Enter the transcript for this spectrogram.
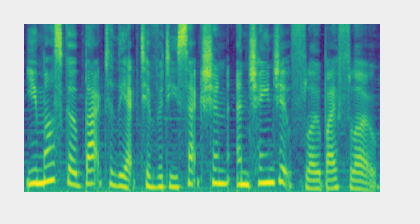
you must go back to the activity section and change it flow by flow.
